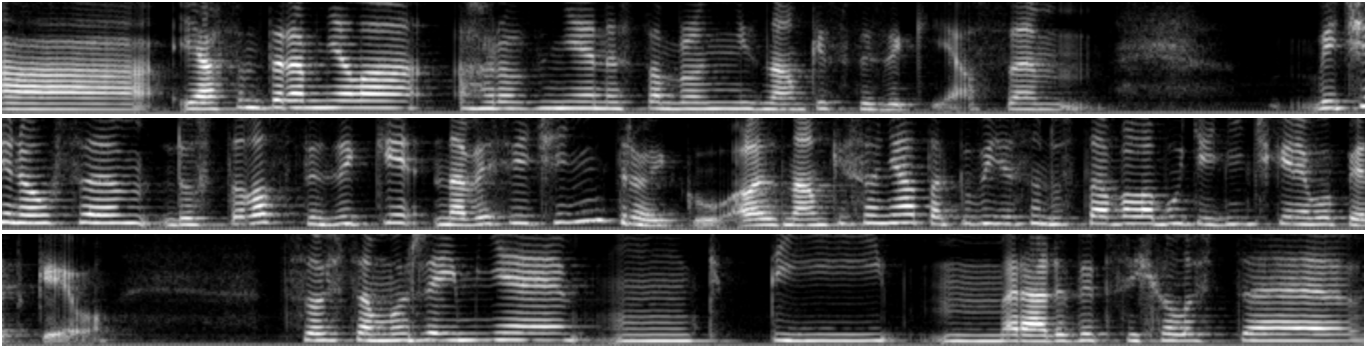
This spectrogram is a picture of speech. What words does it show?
a já jsem teda měla hrozně nestabilní známky z fyziky. Já jsem Většinou jsem dostala z fyziky na vysvědčení trojku, ale známky jsem měla takový, že jsem dostávala buď jedničky nebo pětky, jo. Což samozřejmě mm, k té mm, rádoby psycholožce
